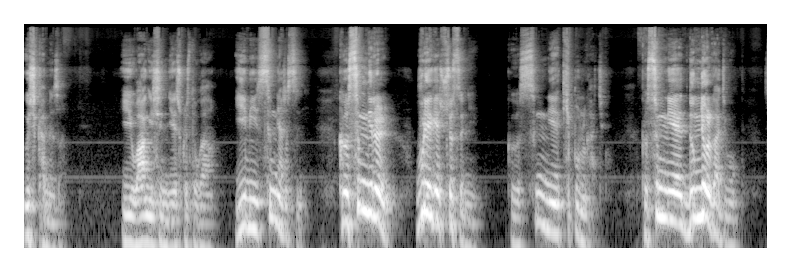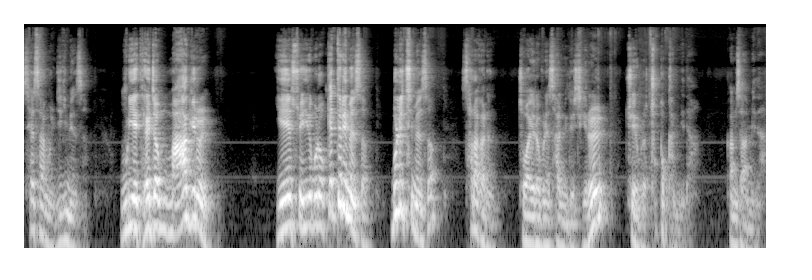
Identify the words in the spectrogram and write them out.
의식하면서 이 왕이신 예수 그리스도가 이미 승리하셨으니 그 승리를 우리에게 주셨으니 그 승리의 기쁨을 가지고 그 승리의 능력을 가지고 세상을 이기면서 우리의 대적 마귀를 예수의 이름으로 깨뜨리면서 물리치면서 살아가는 저와 여러분의 삶이 되시기를 주의 이름으로 축복합니다. 감사합니다.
